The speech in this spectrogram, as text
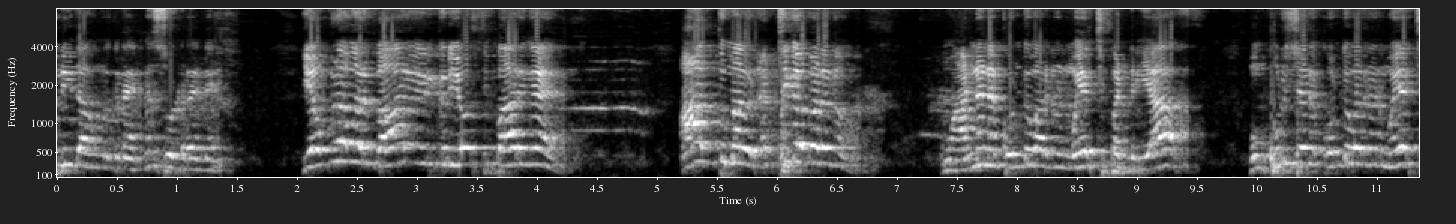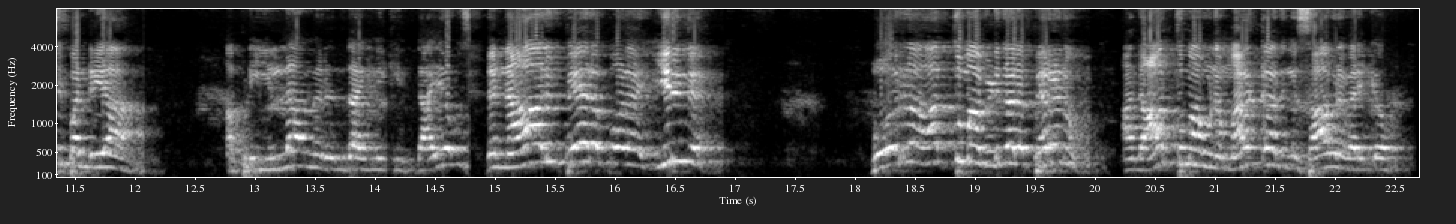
புரியுதா அவங்களுக்கு நான் என்ன சொல்றேன்னு? எவ்வளவு ஒரு பாரம் இருக்குன்னு யோசிச்சு பாருங்க. ஆத்மா ரட்சிக்கப்படணும். உன் அண்ணனை கொண்டு வரணும்னு முயற்சி பண்றியா? உன் புருஷனை கொண்டு வரணும்னு முயற்சி பண்றியா? அப்படி இல்லாம இருந்தா இன்னைக்கு தயவு இந்த நாலு பேரை போல இருங்க. ஒரு ஆத்துமா விடுதலை பெறணும். அந்த ஆத்துமா உன்னை மறக்காதுங்க சாவர வரைக்கும்.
